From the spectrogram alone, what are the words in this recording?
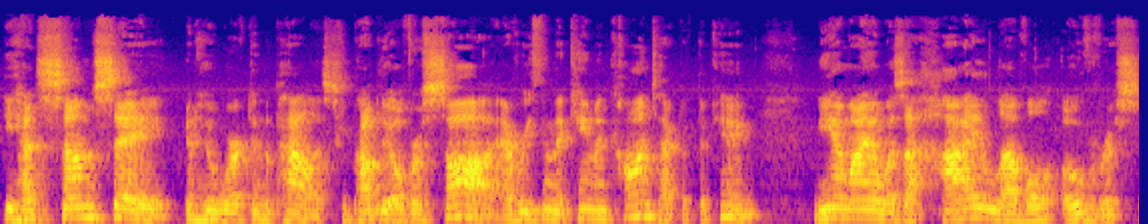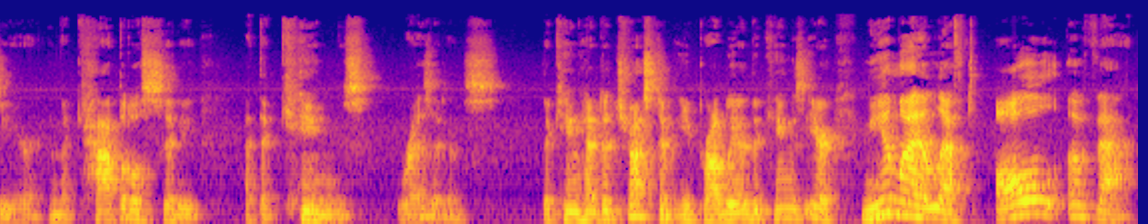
he had some say in who worked in the palace. He probably oversaw everything that came in contact with the king. Nehemiah was a high level overseer in the capital city at the king's residence. The king had to trust him. He probably had the king's ear. Nehemiah left all of that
